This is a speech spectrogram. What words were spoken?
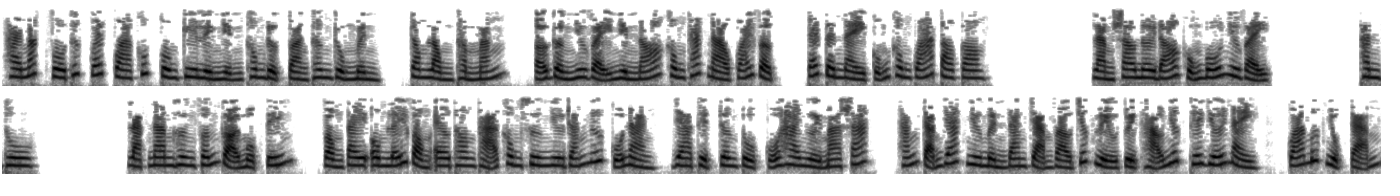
hai mắt vô thức quét qua khúc côn kia liền nhịn không được toàn thân rùng mình, trong lòng thầm mắng, ở gần như vậy nhìn nó không khác nào quái vật, cái tên này cũng không quá to con. Làm sao nơi đó khủng bố như vậy? Thanh Thu Lạc Nam hưng phấn gọi một tiếng, vòng tay ôm lấy vòng eo thon thả không xương như rắn nước của nàng, da thịt trơn tuột của hai người ma sát, hắn cảm giác như mình đang chạm vào chất liệu tuyệt hảo nhất thế giới này, quá mức nhục cảm,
